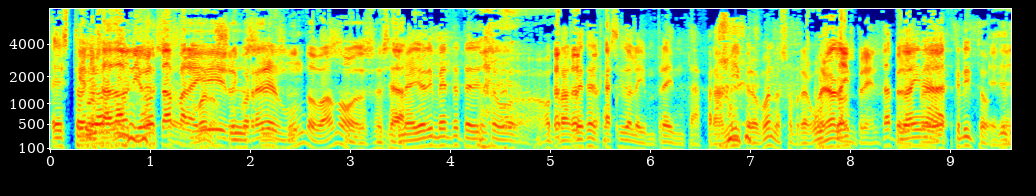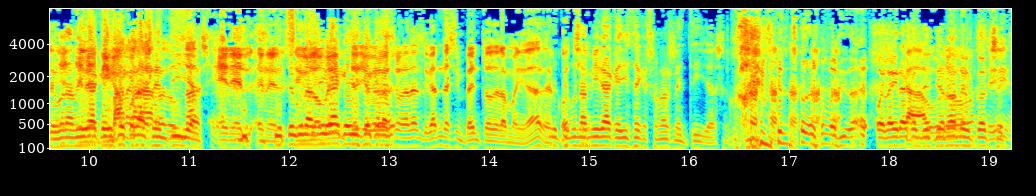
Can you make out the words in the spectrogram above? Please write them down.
estoy que nos ha dado libertad para Bueno, ir y sí, recorrer sí, el sí. mundo, vamos. O sea, el mayor invento te he dicho otras veces que ha sido la imprenta, para mí, pero bueno, sobre gustos. Bueno, la imprenta, pero no hay pero- nada escrito. Yo tengo una amiga que dice valga que las la lentillas. En el, en el Yo tengo una siglo amiga que XX dice yo que creo las- que son grandes, grandes inventos de la humanidad. Yo tengo coche. una amiga que dice que son las lentillas. invento de la humanidad. O el aire acondicionado en el coche.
